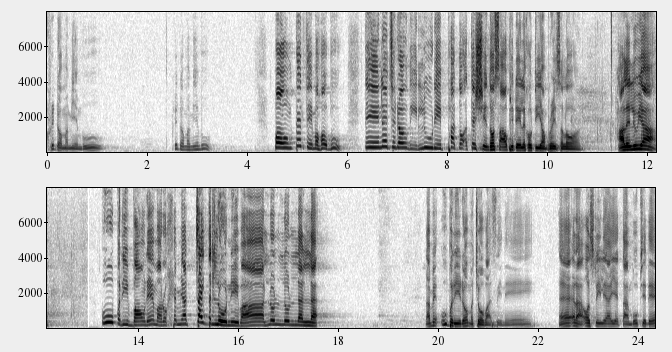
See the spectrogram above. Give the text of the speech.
ခရစ်တော်မမြင်ဘူးခရစ်တော်မမြင်ဘူးပုံတက်တယ်မဟုတ်ဘူးတင်းနဲ့ကျွန်တော်ဒီလူတွေဖတ်တော့အသက်ရှင်သောစာအုပ်ဖြစ်တယ်လေခုတ်တီအောင် praise the lord hallelujah ဥပဒီဘောင်ထဲမှာတော့ခင်ဗျားကြိုက်တယ်လို့နေပါလွတ်လွတ်လပ်လပ်ဒါပေမဲ့ဥပဒီတော့မကြော်ပါစေနဲ့အဲအဲ့ဒါဩစတြေးလျရဲ့တန်ဖိုးဖြစ်တဲ့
